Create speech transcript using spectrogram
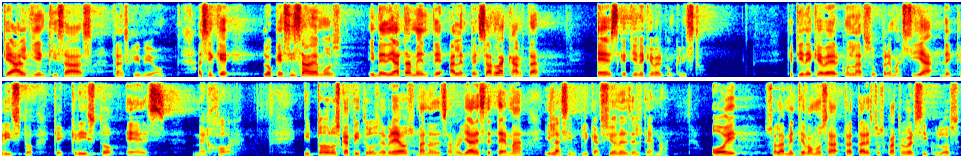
que alguien quizás transcribió. Así que lo que sí sabemos inmediatamente al empezar la carta es que tiene que ver con Cristo, que tiene que ver con la supremacía de Cristo, que Cristo es mejor. Y todos los capítulos de Hebreos van a desarrollar este tema y las implicaciones del tema. Hoy solamente vamos a tratar estos cuatro versículos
